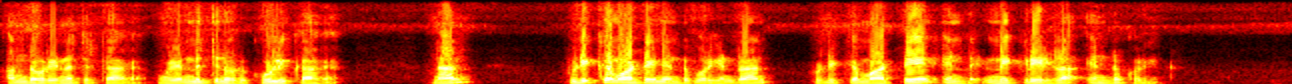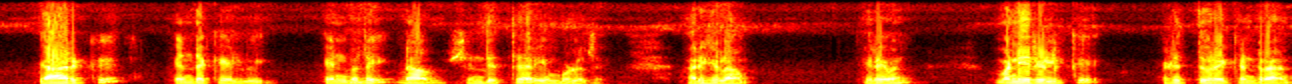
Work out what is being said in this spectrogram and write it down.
அந்த ஒரு எண்ணத்திற்காக உங்கள் எண்ணத்தின் ஒரு கூலிக்காக நான் பிடிக்க மாட்டேன் என்று கூறுகின்றான். பிடிக்க மாட்டேன் என்று நினைக்கிறீர்களா? என்றும் கூறுகின்றான். யாருக்கு? எந்த கேள்வி என்பதை நாம் சிந்தித்து அறியும் பொழுது அறியலாம். இறைவன் மனிதர்களுக்கு எடுத்து உரைக்கின்றான்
